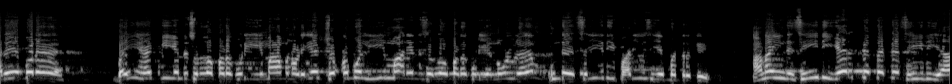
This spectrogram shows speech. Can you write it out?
அதே போல பைஹக்கி என்று சொல்லப்படக்கூடிய இமாமனுடைய சொகபுல் ஈமான் என்று சொல்லப்படக்கூடிய நூல்களும் இந்த செய்தி பதிவு செய்யப்பட்டிருக்கு. ஆனா இந்த செய்தி ஏற்கத்தக்க செய்தியா?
